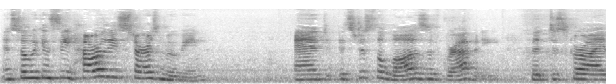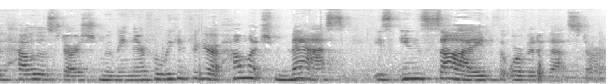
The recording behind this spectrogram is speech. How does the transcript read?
And so we can see how are these stars moving? And it's just the laws of gravity that describe how those stars are moving. Therefore, we can figure out how much mass is inside the orbit of that star.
